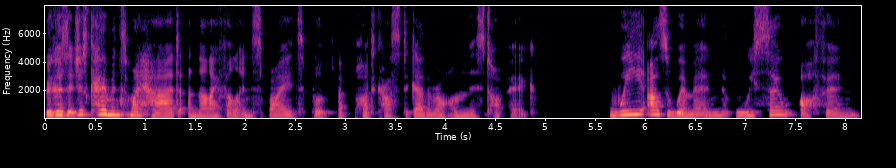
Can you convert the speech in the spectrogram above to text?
because it just came into my head and then I felt inspired to put a podcast together on this topic. We as women, we so often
